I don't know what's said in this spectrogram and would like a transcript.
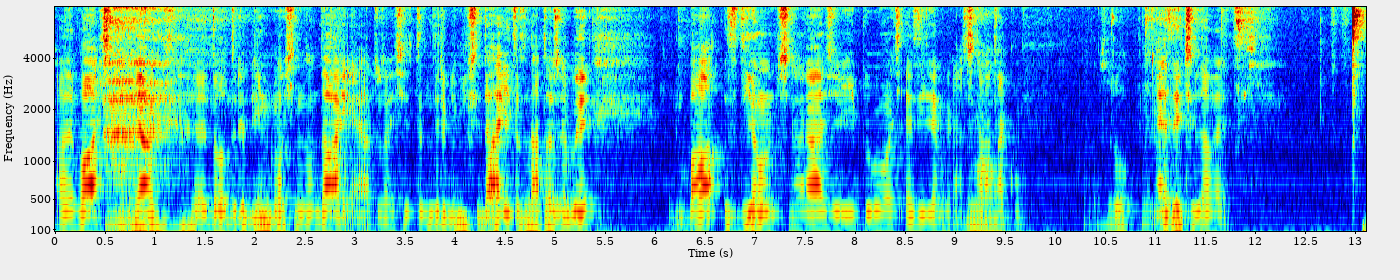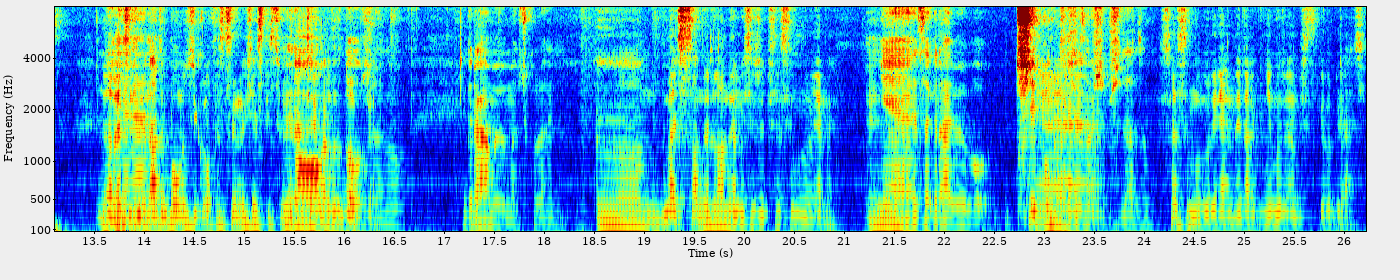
Ale właśnie, jak do driblingu on się nadaje, a tutaj się ten dribbling przydaje i to na to, żeby ba zdjąć na razie i próbować Ezilem grać na No. ataku. Zróbmy. Ezil czy Lawecji? Lawecji na tym pomocniku ofensywnym się spisuje raczej bardzo dobrze. no. Gramy mecz kolejny. Ym, Mecz z Sunderlandem myślę, że przesymulujemy. Nie, zagrajmy, bo 3 Nie. punkty się zawsze przydadzą. Przesymulujemy, tak, nie możemy wszystkiego grać.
